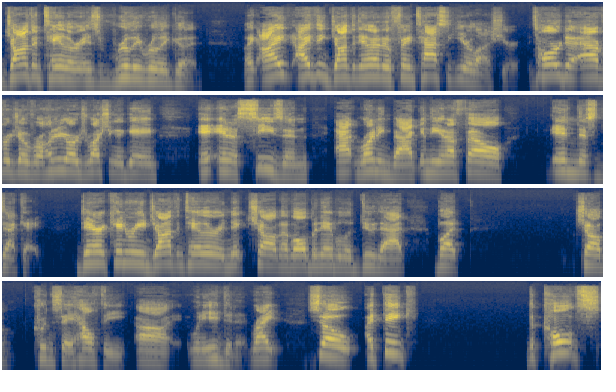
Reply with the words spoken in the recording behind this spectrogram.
Jonathan Taylor is really, really good. Like I, I think Jonathan Taylor had a fantastic year last year. It's hard to average over 100 yards rushing a game in, in a season at running back in the NFL in this decade. Derrick Henry and Jonathan Taylor and Nick Chubb have all been able to do that, but Chubb couldn't stay healthy uh, when he did it, right? So I think the Colts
